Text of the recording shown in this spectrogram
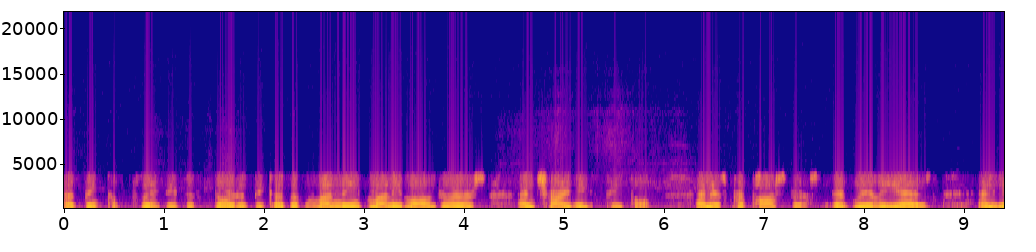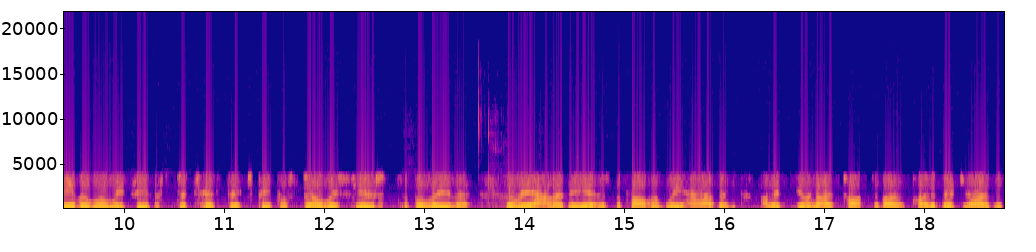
has been completely distorted because of money money launderers and Chinese people. And it's preposterous. It really is. And even when we see the statistics, people still refuse to believe it. The reality is the problem we have, and I, you and I have talked about it quite a bit, Jas, is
